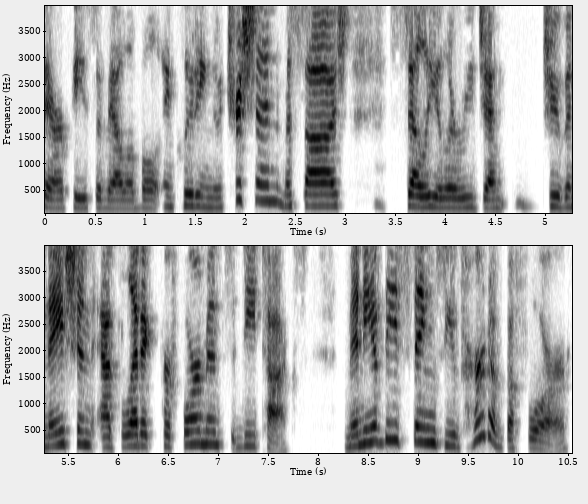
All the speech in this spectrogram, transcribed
therapies available, including nutrition, massage, cellular rejuvenation, athletic performance, detox. Many of these things you've heard of before,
